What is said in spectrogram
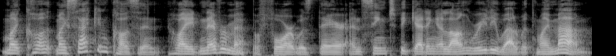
My, co- my second cousin, who I had never met before, was there and seemed to be getting along really well with my mum.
